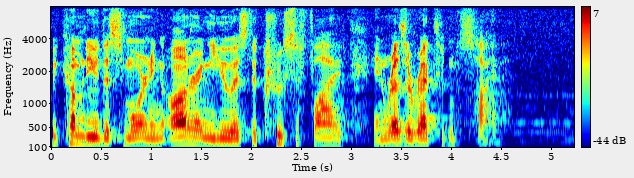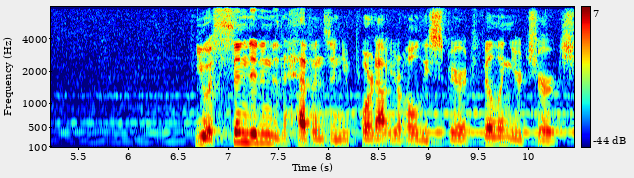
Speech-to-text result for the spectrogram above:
we come to you this morning honoring you as the crucified and resurrected Messiah. You ascended into the heavens and you poured out your Holy Spirit, filling your church.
